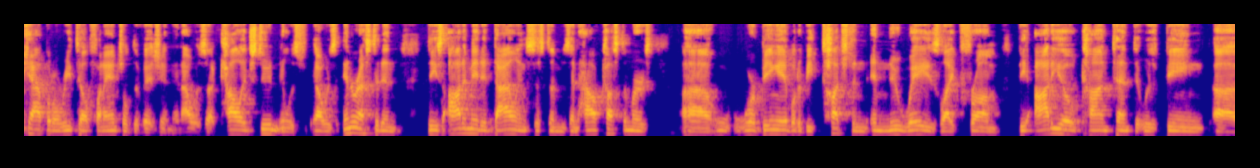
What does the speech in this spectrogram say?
Capital Retail Financial Division, and I was a college student. and was I was interested in these automated dialing systems and how customers uh, were being able to be touched in, in new ways, like from the audio content that was being uh,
